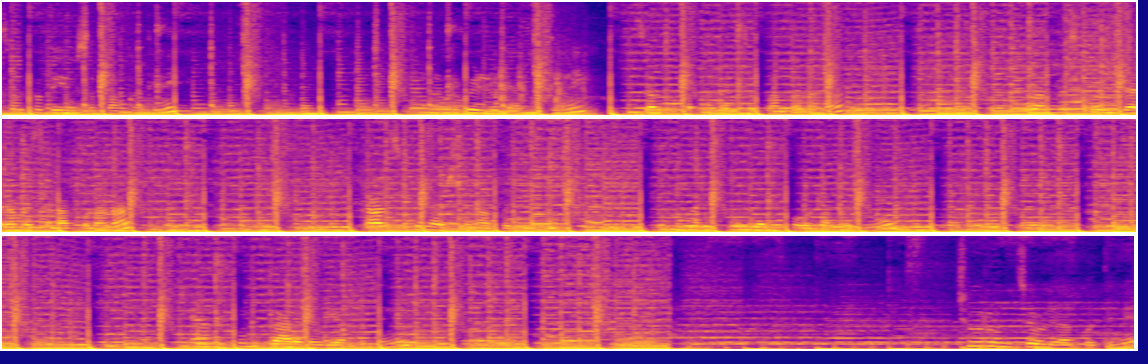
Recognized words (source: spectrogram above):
ಸ್ವಲ್ಪ ಬೇವು ಸೊಪ್ಪು ಹುಳಿ ಹಾಕೋತೀನಿ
